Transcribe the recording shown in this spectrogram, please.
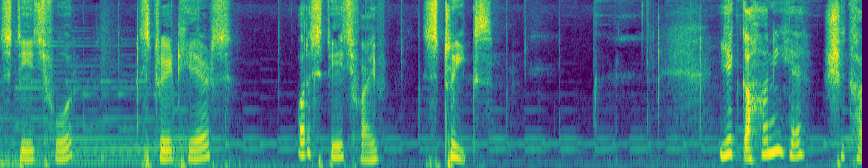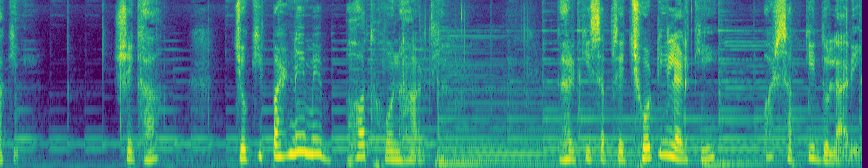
Stage four, straight hairs. और स्टेज फाइव, स्ट्रीक्स। ये कहानी है शिखा की। शिखा, जो कि पढ़ने में बहुत होनहार थी। घर की सबसे छोटी लड़की और सबकी दुलारी।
